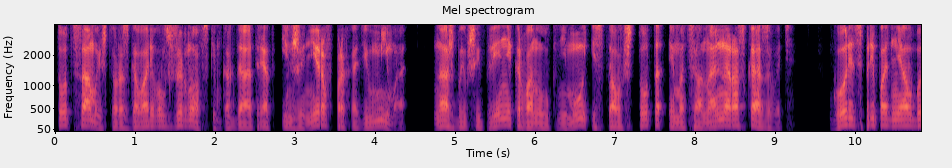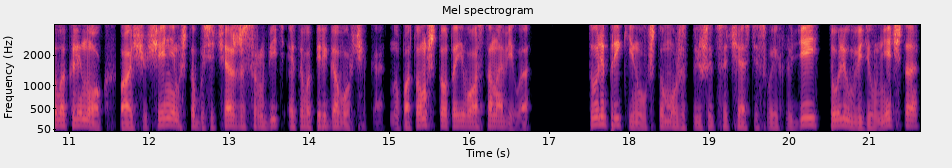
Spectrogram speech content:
Тот самый, что разговаривал с Жирновским, когда отряд инженеров проходил мимо. Наш бывший пленник рванул к нему и стал что-то эмоционально рассказывать. Горец приподнял было клинок, по ощущениям, чтобы сейчас же срубить этого переговорщика, но потом что-то его остановило. То ли прикинул, что может лишиться части своих людей, то ли увидел нечто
